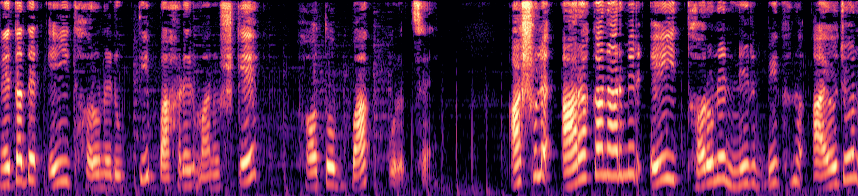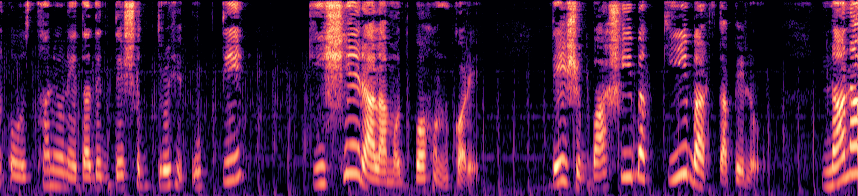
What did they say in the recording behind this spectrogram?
নেতাদের এই ধরনের উক্তি পাহাড়ের মানুষকে হতবাক করেছে। আসলে আরাকান আর্মির এই ধরনের নির্বিঘ্ন আয়োজন ও স্থানীয় নেতাদের দেশদ্রোহী উক্তি কিসের আলামত বহন করে? দেশবাসী বা কি বার্তা পেল? নানা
